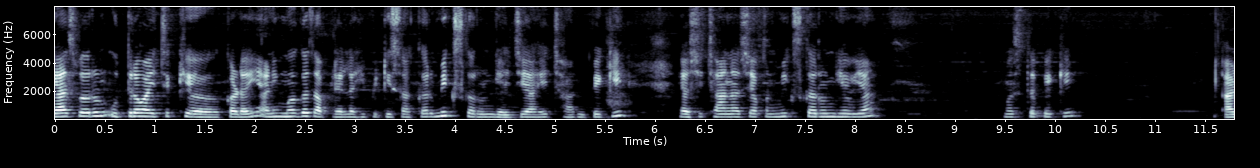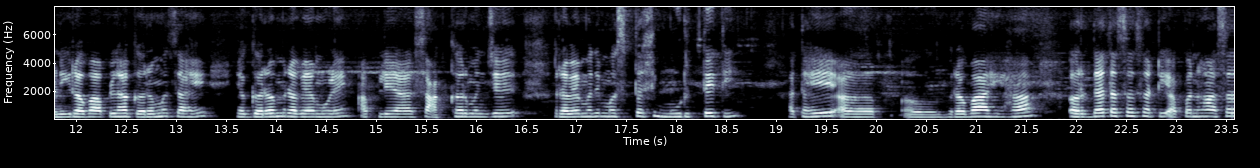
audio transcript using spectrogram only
गॅसवरून उतरवायची खे कढाई आणि मगच आपल्याला ही पिठी साखर मिक्स करून घ्यायची आहे छानपैकी. अशी छान अशी आपण मिक्स करून घेऊया. मस्तपैकी. आणि रवा आपला हा गरमच आहे. या गरम रव्यामुळे आपल्या साखर म्हणजे रव्यामध्ये मस्त अशी मुरते ती. आता हे रवा आहे हा अर्ध्या तासासाठी आपण हा असा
